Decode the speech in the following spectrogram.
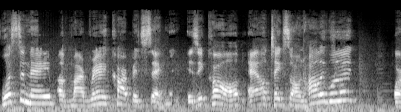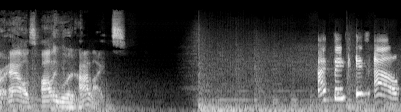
what's the name of my red carpet segment? Is it called Al Takes on Hollywood or Al's Hollywood Highlights? I think it's Al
